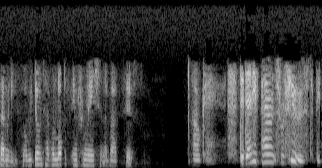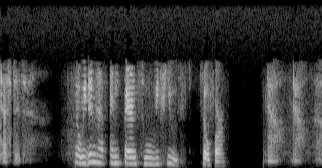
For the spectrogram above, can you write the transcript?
family, so we don't have a lot of information about this. Okay. Did any parents refuse to be tested? No, we didn't have any parents who refused so far. Yeah, yeah, yeah.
